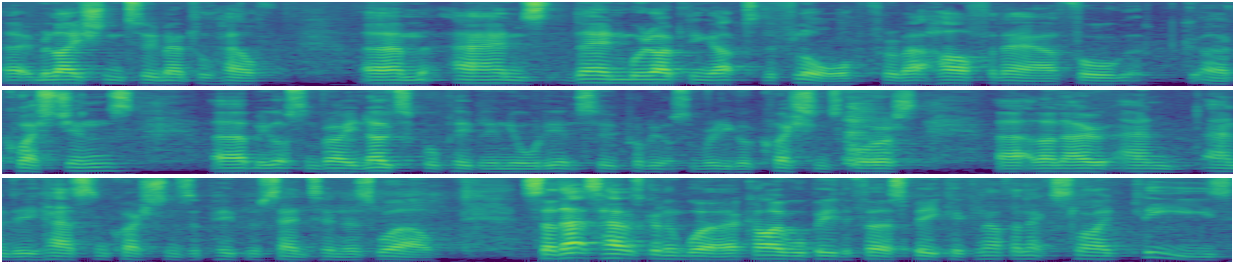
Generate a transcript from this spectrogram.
uh, in relation to mental health. Um, and then we're opening up to the floor for about half an hour for uh, questions Uh, we've got some very notable people in the audience who probably got some really good questions for us. Uh, and I know and Andy has some questions that people have sent in as well. So that's how it's going to work. I will be the first speaker. Can I have the next slide, please?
